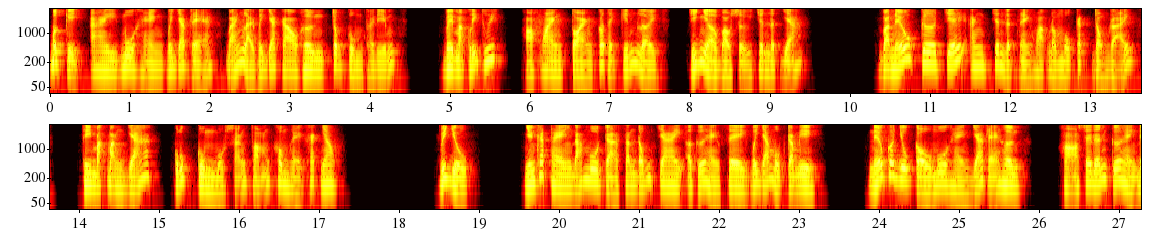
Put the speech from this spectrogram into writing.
Bất kỳ ai mua hàng với giá rẻ bán lại với giá cao hơn trong cùng thời điểm, về mặt lý thuyết, họ hoàn toàn có thể kiếm lời chỉ nhờ vào sự chênh lệch giá. Và nếu cơ chế ăn chênh lệch này hoạt động một cách rộng rãi, thì mặt bằng giá của cùng một sản phẩm không hề khác nhau. Ví dụ, những khách hàng đã mua trà xanh đóng chai ở cửa hàng C với giá 100 yên. Nếu có nhu cầu mua hàng giá rẻ hơn, họ sẽ đến cửa hàng D.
